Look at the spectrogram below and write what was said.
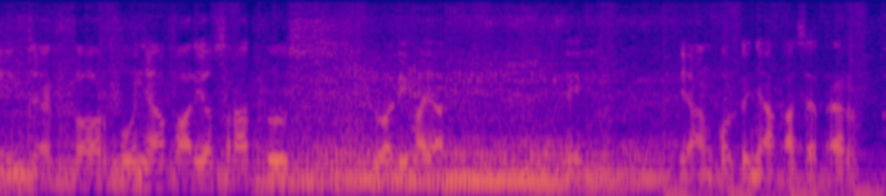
injektor punya Vario 125 ya. Nih yang kodenya KZR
